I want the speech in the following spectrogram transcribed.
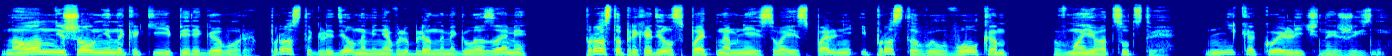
Но он не шел ни на какие переговоры, просто глядел на меня влюбленными глазами, просто приходил спать на мне из своей спальни и просто выл волком в мое отсутствие. Никакой личной жизни.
